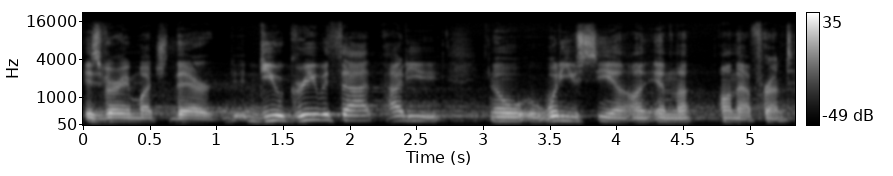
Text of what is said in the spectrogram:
is very much there. Do you agree with that? How do you, you know, what do you see on, the, on that front?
